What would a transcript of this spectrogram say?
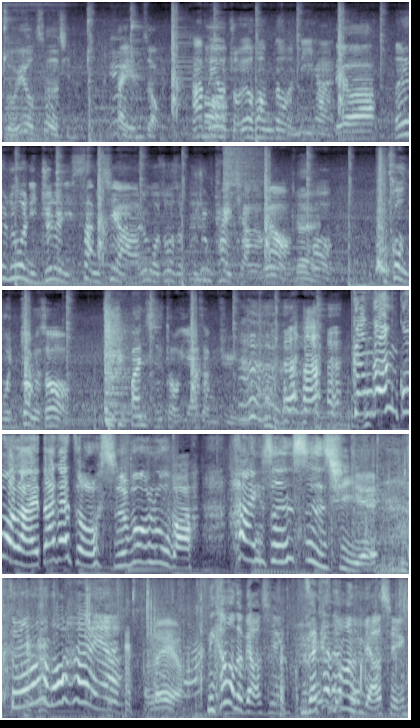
左右侧倾太严重。他没有左右晃动很厉害。对啊，而且如果你觉得你上下如果说是不用太强，有没有？对哦，不够稳重的时候，就去搬石头压上去。刚刚过来大概走了十步路吧，汗声四起耶，怎么那么多汗呀？好累啊！你看我的表情，你在看他们的表情，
